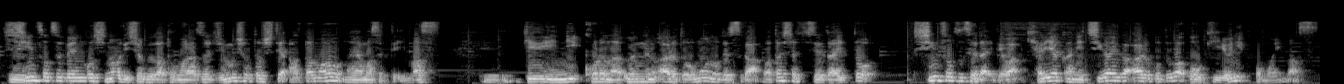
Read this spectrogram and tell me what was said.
新卒弁護士の離職が止まらず、事務所として頭を悩ませています。うん原因にコロナ云々あると思うのですが、私たち世代と新卒世代ではキャリア感に違いがあることが大きいように思います。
